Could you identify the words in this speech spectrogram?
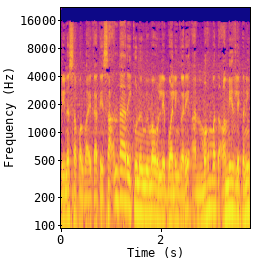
लिन सफल भएका थिए। शानदार इकोनोमीमा उनले बलिङ गरे। मोहम्मद अमिरले पनि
